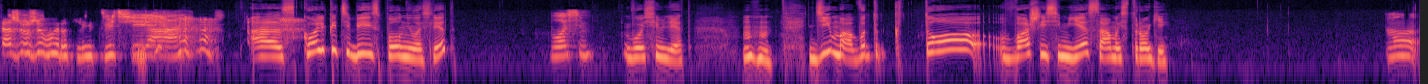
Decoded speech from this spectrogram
Даже уже выросли из свечей. Да, А сколько тебе исполнилось лет? восемь. Восемь лет. Дима, вот кто в вашей семье самый строгий? Ну,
